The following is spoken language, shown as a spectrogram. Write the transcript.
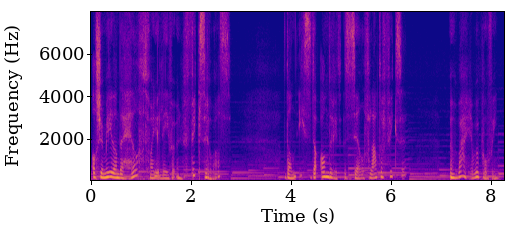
Als je meer dan de helft van je leven een fixer was, dan is de ander het zelf laten fixen een ware beproeving.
